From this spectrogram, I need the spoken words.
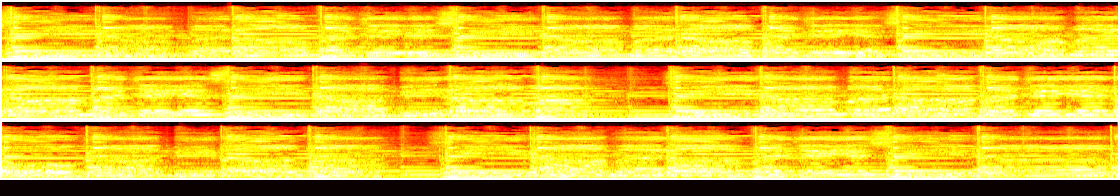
ശ്രീരാമ രാമ ജയ ശ്രീരാമ രാമ ജയ ശ്രീരാമ രാമ ജയ സീതാഭിരാമ ജയ ലോകാഭിരാമ. ശ്രീരാമ രാമ ജയ ശ്രീരാമ.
